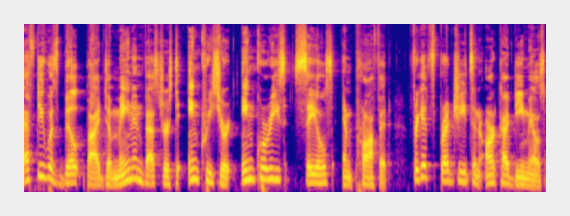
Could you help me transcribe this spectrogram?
Efty was built by domain investors to increase your inquiries, sales, and profit. Forget spreadsheets and archived emails.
